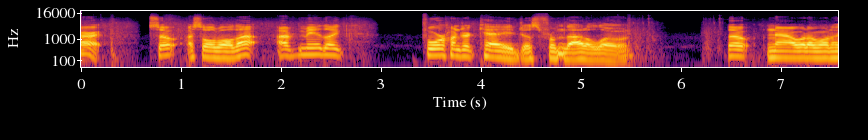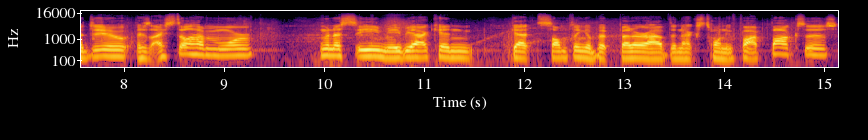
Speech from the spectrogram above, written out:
Alright, so I sold all that. I've made like 400k just from that alone. So now what I want to do is I still have more. I'm going to see maybe I can get something a bit better out of the next 25 boxes.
